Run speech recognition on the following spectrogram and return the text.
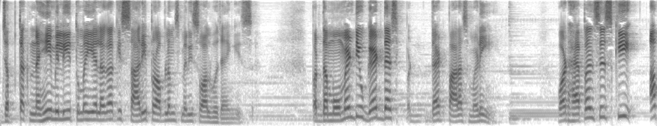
जब तक नहीं मिली, तुम्हें यह लगा कि सारी प्रॉब्लम्स मेरी सॉल्व हो जाएँगी इससे। पर the moment you get that paras mani what happens is कि अब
